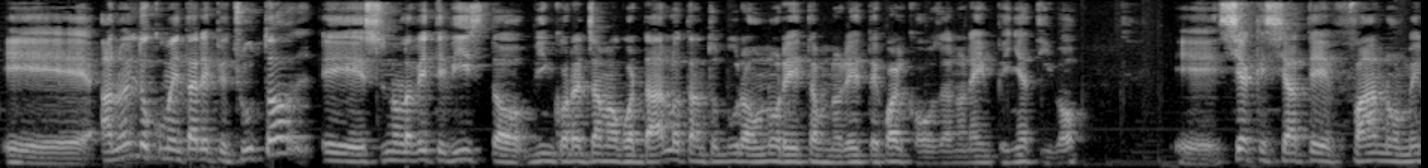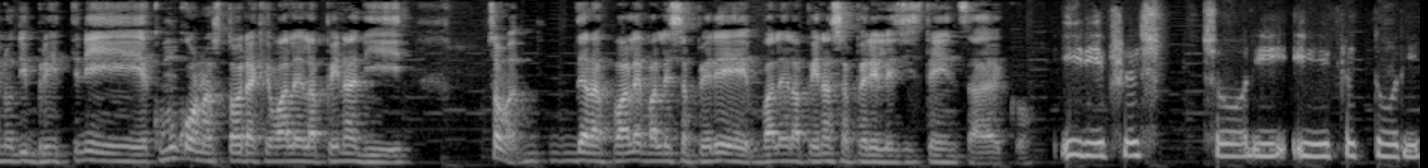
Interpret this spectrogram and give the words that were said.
E a noi il documentario è piaciuto e se non l'avete visto vi incoraggiamo a guardarlo, tanto dura un'oretta, un'oretta e qualcosa, non è impegnativo. E sia che siate fan o meno di Britney, è comunque una storia che vale la pena di... Insomma, della quale vale, sapere, vale la pena sapere l'esistenza, ecco. I riflessori, i riflettori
